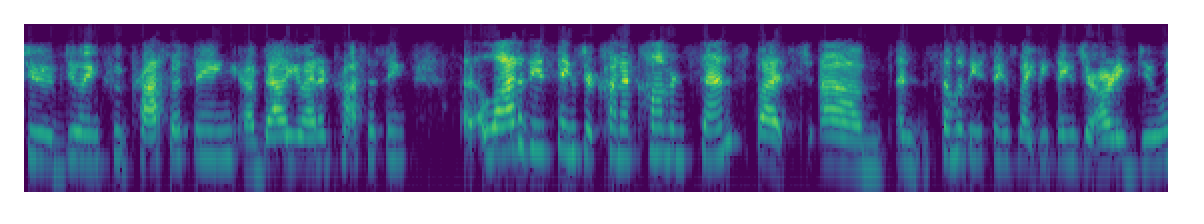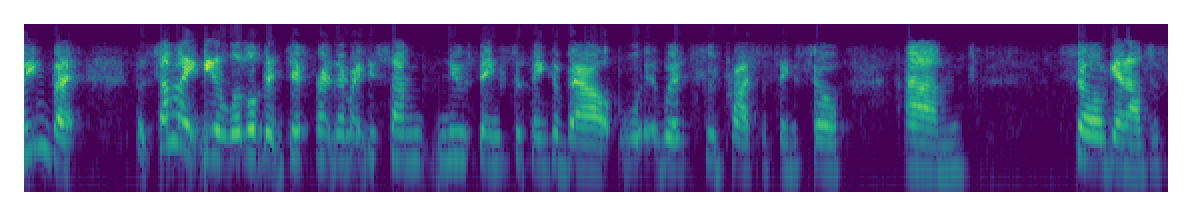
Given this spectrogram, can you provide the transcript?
to doing food processing, uh, value-added processing, a lot of these things are kind of common sense, but um, and some of these things might be things you're already doing, but but some might be a little bit different. There might be some new things to think about with food processing. So um, so again, I'll just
